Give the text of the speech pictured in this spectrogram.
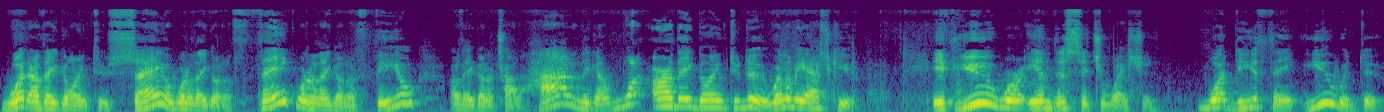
What are they going to say, or what are they going to think? What are they going to feel? Are they going to try to hide? Are they going? What are they going to do? Well, let me ask you: If you were in this situation, what do you think you would do?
